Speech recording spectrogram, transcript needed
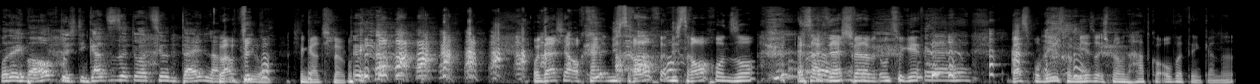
oder überhaupt durch die ganze Situation dein Lampenfieber? Ich bin ganz schlimm. Und da ich ja auch kein, nichts, rauche, nichts rauche und so, ist halt sehr schwer damit umzugehen. Das Problem ist bei mir so, ich bin auch ein Hardcore-Overthinker, ne?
